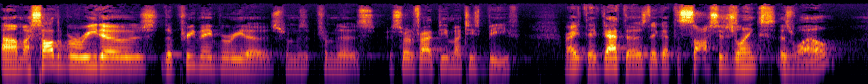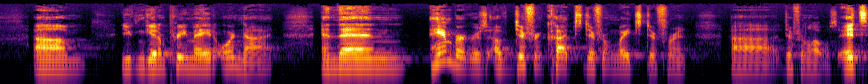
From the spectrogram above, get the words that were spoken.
Um, I saw the burritos, the pre-made burritos from the, from the certified Piedmontese beef. Right, they've got those. They've got the sausage links as well. Um, you can get them pre-made or not, and then hamburgers of different cuts, different weights, different uh, different levels. It's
